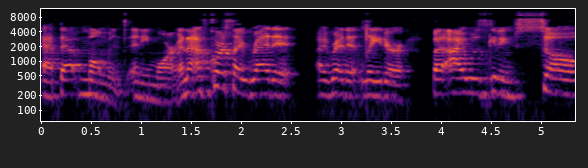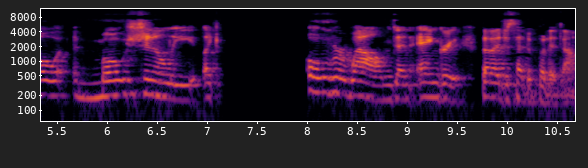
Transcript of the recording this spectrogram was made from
at that moment anymore. And of course I read it I read it later, but I was getting so emotionally like overwhelmed and angry that I just had to put it down.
